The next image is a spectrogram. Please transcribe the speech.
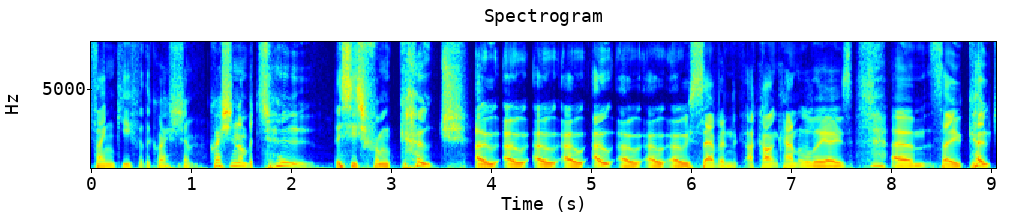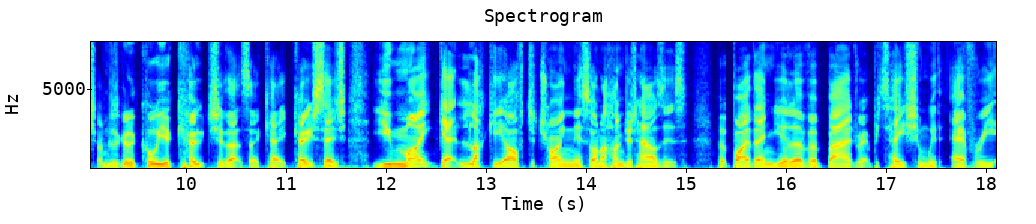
Thank you for the question. Question number two. This is from Coach 0000007. I can't count all the O's. Um, so, Coach, I'm just going to call you Coach if that's okay. Coach says, You might get lucky after trying this on 100 houses, but by then you'll have a bad reputation with every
